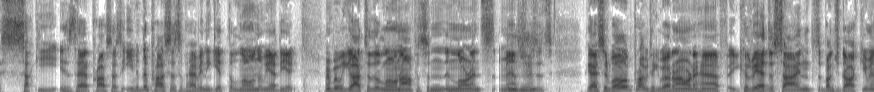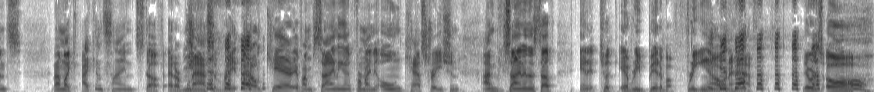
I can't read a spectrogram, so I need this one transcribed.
sucky is that process? Even the process of having to get the loan that we had to get. Remember, we got to the loan office in, in Lawrence, Massachusetts. The guy said, "Well, it'll probably take about an hour and a half because we had to sign a bunch of documents." And I'm like, I can sign stuff at a massive rate. I don't care if I'm signing it for my own castration. I'm signing this stuff, and it took every bit of a freaking hour and a half. there was oh,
